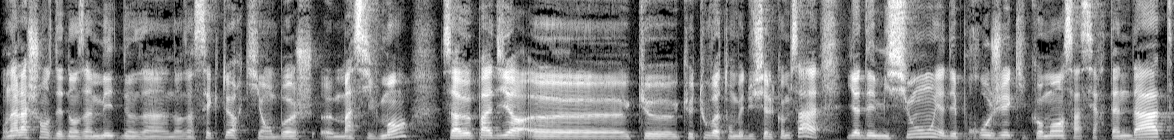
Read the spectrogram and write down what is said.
on a la chance d'être dans un, dans, un, dans un secteur qui embauche euh, massivement. Ça ne veut pas dire euh, que, que, tout va tomber du ciel comme ça. Il y a des missions, il y a des projets qui commencent à certaines dates,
